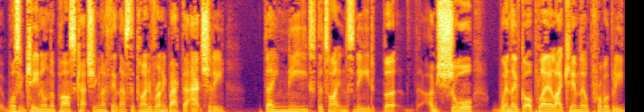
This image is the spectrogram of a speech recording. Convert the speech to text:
wasn't keen on the pass catching, and I think that's the kind of running back that actually they need. The Titans need, but I'm sure when they've got a player like him, they'll probably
